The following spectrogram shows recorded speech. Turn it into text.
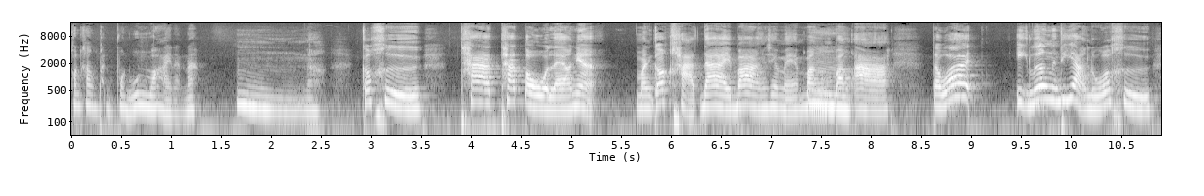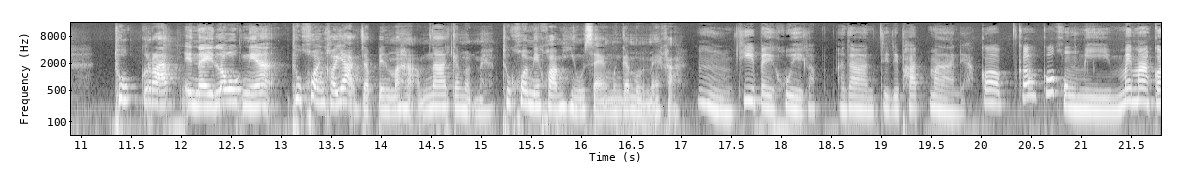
ค่อนข้างผันผวนวุ่นวายน่ะนะ อืมนะก็คือถ้าถ้าโตแล้วเนี่ย มันก็ขาดได้บ้างใช่ไหมบางอืมบางอา แต่ว่าอีกเรื่องหนึ่งที่อยากรู้ก็คือ ทุกรัฐในโลกเนี้ย ทุกคนเขาอยากจะเป็นมหาอำนาจกันหมดไหมทุกคนมีความหิวแสงเหมือนกันหมดไหมคะอืม ที่ไปคุยกับอาจารย์จิติพัฒน์มาเนี่ยก็ก็ก็คงมีไม่มากก็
